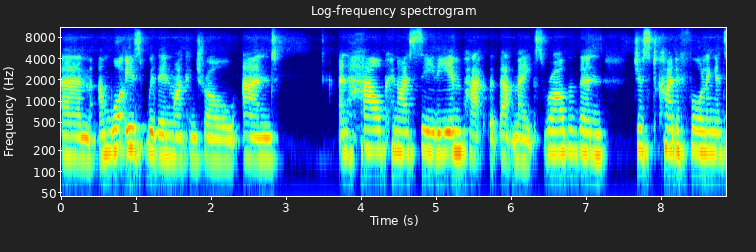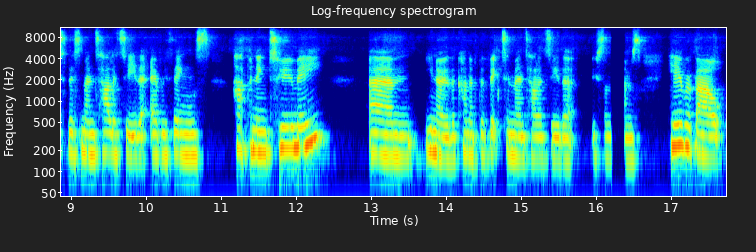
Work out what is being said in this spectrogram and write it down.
Um, and what is within my control? And and how can i see the impact that that makes? Rather than just kind of falling into this mentality that everything's happening to me um, you know the kind of the victim mentality that sometimes hear about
